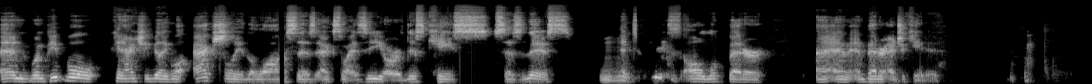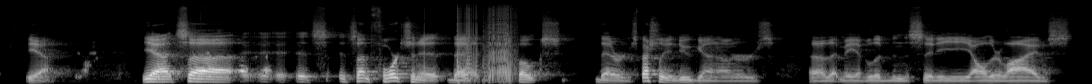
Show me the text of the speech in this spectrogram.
And when people can actually be like, well, actually, the law says XYZ, or this case says this, mm-hmm. it makes us all look better and, and better educated. Yeah. Yeah, it's uh, it's it's unfortunate that folks that are especially new gun owners uh, that may have lived in the city all their lives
